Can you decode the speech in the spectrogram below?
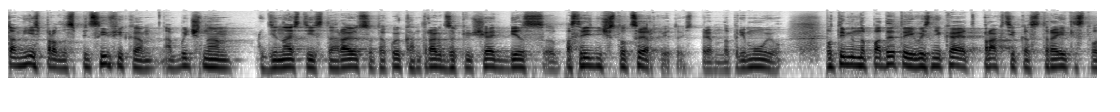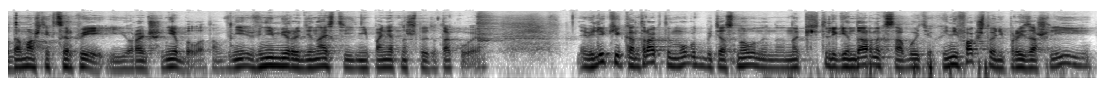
Там есть, правда, специфика. Обычно династии стараются такой контракт заключать без посредничества церкви, то есть прям напрямую. Вот именно под это и возникает практика строительства домашних церквей. Ее раньше не было. Там вне, вне мира династии непонятно, что это такое. Великие контракты могут быть основаны на, на каких-то легендарных событиях. И не факт, что они произошли.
